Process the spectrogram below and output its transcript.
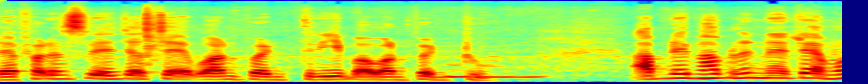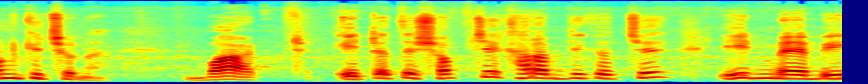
রেফারেন্স রেঞ্জ আছে ওয়ান পয়েন্ট থ্রি বা ওয়ান পয়েন্ট টু আপনি ভাবলেন এটা এমন কিছু না। বাট এটাতে সবচেয়ে খারাপ দিক হচ্ছে it may be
